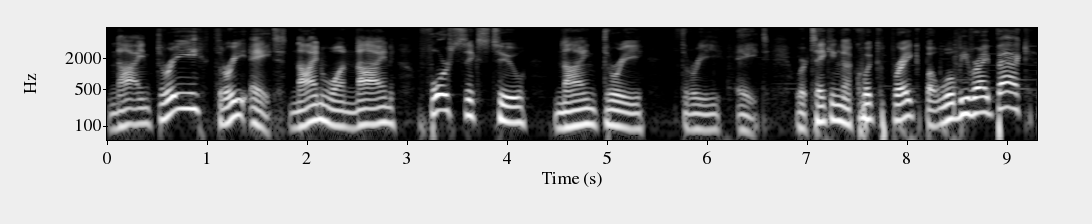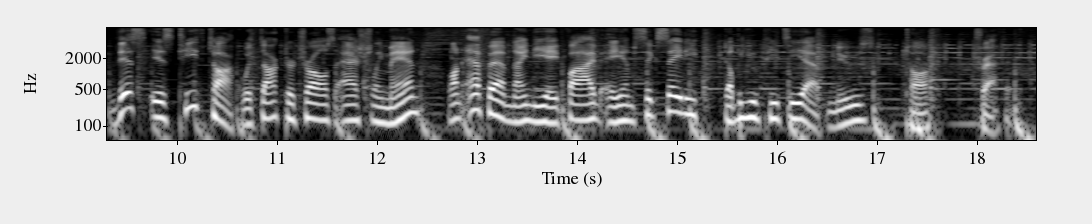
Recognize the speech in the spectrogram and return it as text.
9338. 919 462 9338. We're taking a quick break, but we'll be right back. This is Teeth Talk with Dr. Charles Ashley Mann on FM 985 AM 680 WPTF News Talk Traffic.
